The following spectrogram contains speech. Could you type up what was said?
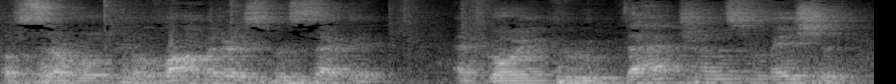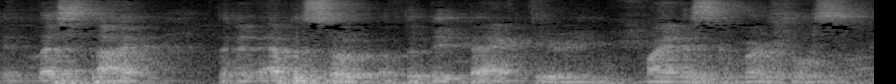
of several kilometers per second, and going through that transformation in less time than an episode of The Big Bang Theory, minus commercials.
